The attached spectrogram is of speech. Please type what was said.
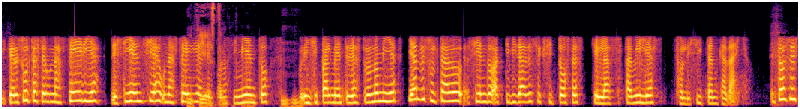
Y que resulta ser una feria de ciencia, una feria de conocimiento, principalmente de astronomía, y han resultado siendo actividades exitosas que las familias solicitan cada año. Entonces,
